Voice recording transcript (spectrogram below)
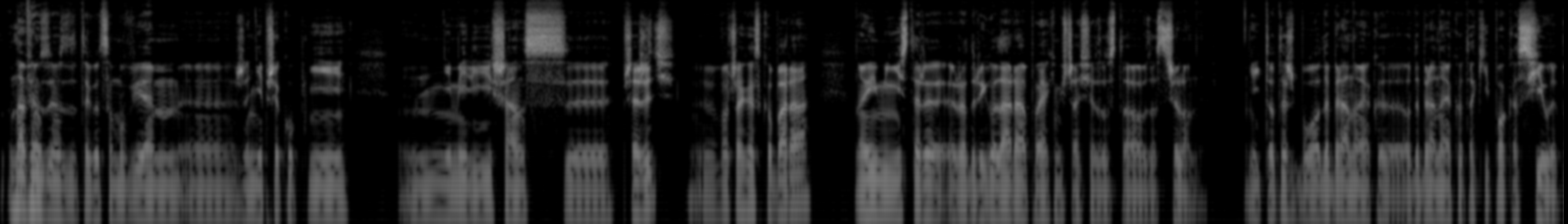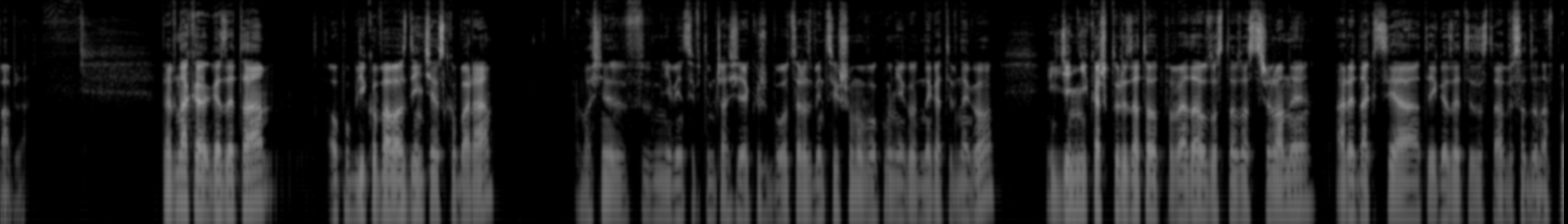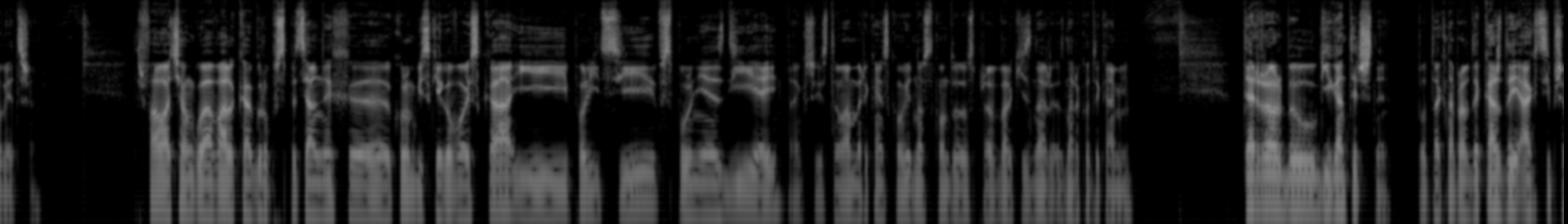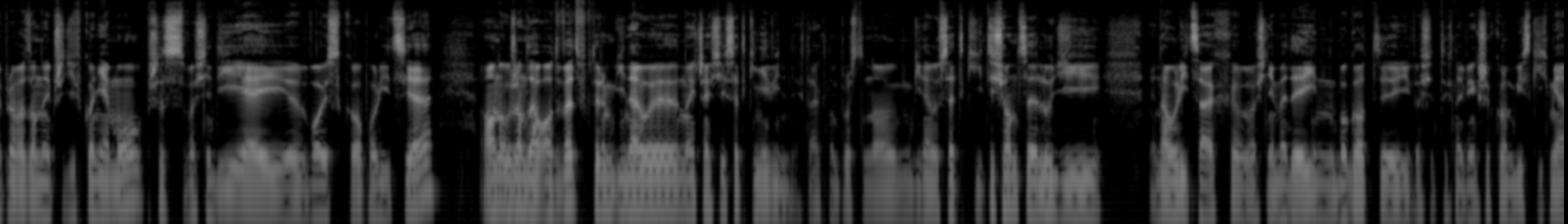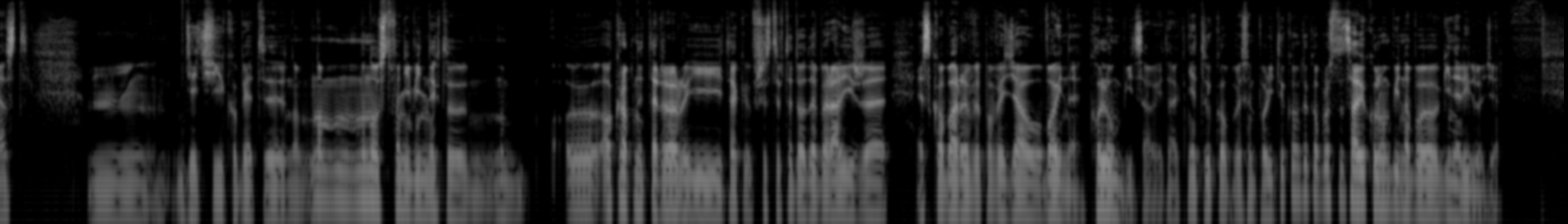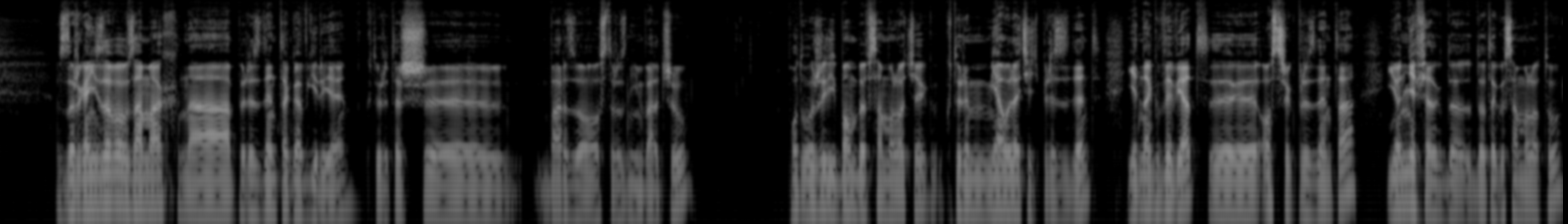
nawiązując do tego, co mówiłem, e, że nieprzekupni nie mieli szans e, przeżyć w oczach Escobara, no i minister Rodrigo Lara po jakimś czasie został zastrzelony. I to też było odebrane jako, odebrane jako taki pokaz siły Pabla. Pewna gazeta opublikowała zdjęcie Escobara, właśnie w, mniej więcej w tym czasie, jak już było coraz więcej szumu wokół niego negatywnego. I dziennikarz, który za to odpowiadał, został zastrzelony, a redakcja tej gazety została wysadzona w powietrze. Trwała ciągła walka grup specjalnych e, kolumbijskiego wojska i policji wspólnie z DEA, tak, czyli z tą amerykańską jednostką do spraw walki z, nar z narkotykami. Terror był gigantyczny, bo tak naprawdę każdej akcji przeprowadzonej przeciwko niemu przez właśnie DEA, wojsko, policję, on urządzał odwet, w którym ginęły najczęściej setki niewinnych, tak? No po prostu no, ginęły setki, tysiące ludzi na ulicach właśnie Medellin, Bogoty i właśnie tych największych kolumbijskich miast. Mm, dzieci, kobiety, no, no mnóstwo niewinnych, to no, okropny terror i tak wszyscy wtedy odebrali, że Escobar wypowiedział wojnę Kolumbii całej, tak? Nie tylko powiedzmy politykom, tylko po prostu całej Kolumbii, no bo ginęli ludzie. Zorganizował zamach na prezydenta Gavirię, który też e, bardzo ostro z nim walczył. Podłożyli bombę w samolocie, którym miał lecieć prezydent. Jednak wywiad e, ostrzegł prezydenta i on nie wsiadł do, do tego samolotu.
